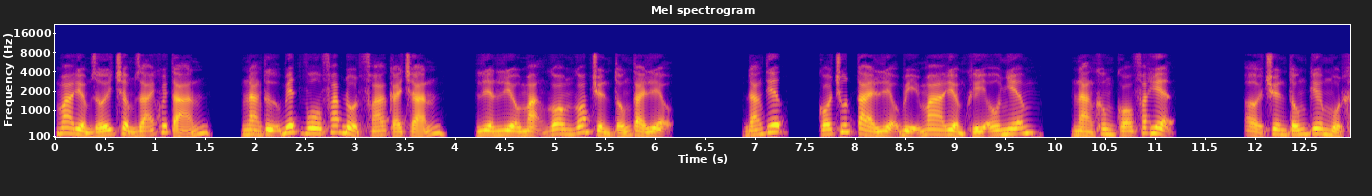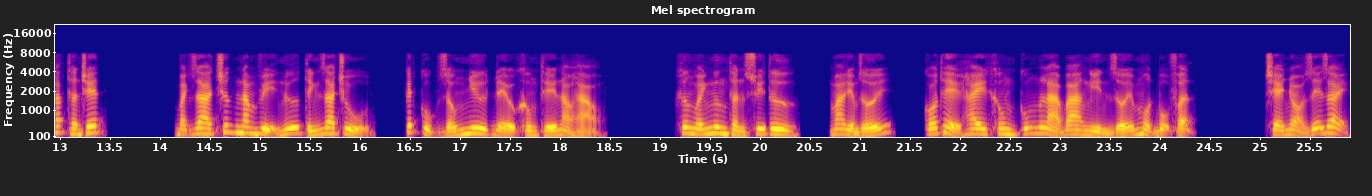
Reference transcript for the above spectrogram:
Ma hiểm giới chậm rãi khuyết tán, nàng tự biết vô pháp đột phá cái chán, liền liều mạng gom góp truyền tống tài liệu. Đáng tiếc, có chút tài liệu bị ma hiểm khí ô nhiễm, nàng không có phát hiện. Ở truyền tống kia một khắc thân chết. Bạch ra trước năm vị nữ tính gia chủ, kết cục giống như đều không thế nào hảo. Khương ánh ngưng thần suy tư, ma hiểm giới, có thể hay không cũng là 3.000 giới một bộ phận. Trẻ nhỏ dễ dạy.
